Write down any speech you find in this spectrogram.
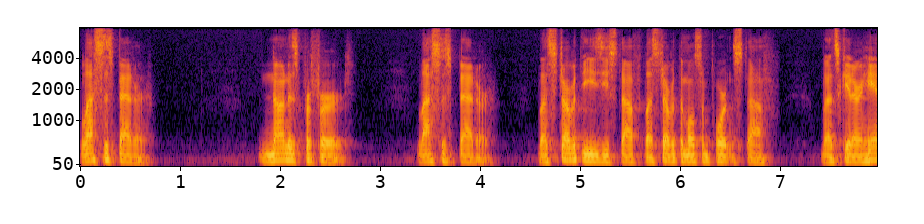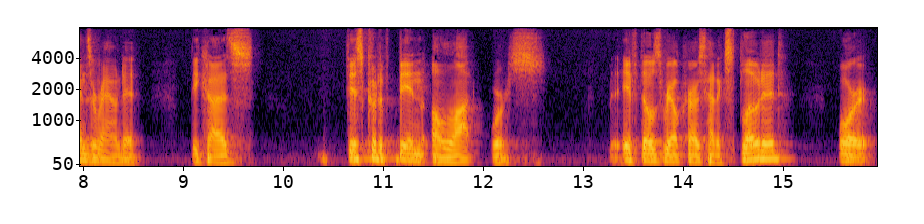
Less is better. None is preferred. Less is better. Let's start with the easy stuff. Let's start with the most important stuff. Let's get our hands around it because this could have been a lot worse. If those rail cars had exploded, or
